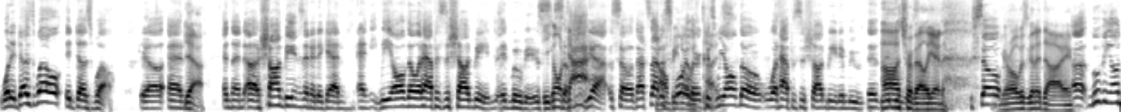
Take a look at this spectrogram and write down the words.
what it does well. It does well. You know, and Yeah, and then uh, Sean Bean's in it again, and we all know what happens to Sean Bean in movies. He gonna So, die. Yeah, so that's not a Sean always spoiler because we all know what happens to Sean Bean in, mov- in, in oh movies. Trevelyan, So you're always gonna die. uh, moving on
